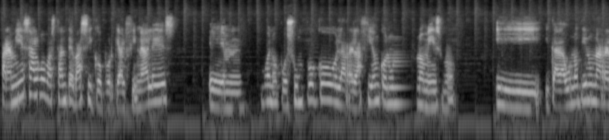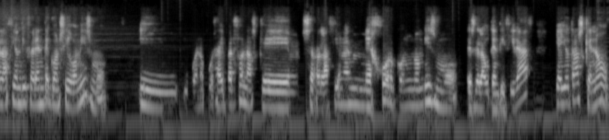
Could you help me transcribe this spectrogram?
para mí es algo bastante básico porque al final es, em, bueno, pues un poco la relación con uno mismo y, cada uno tiene una relación diferente consigo mismo. Y, bueno, pues hay personas que se relacionan mejor con uno mismo desde la autenticidad y hay otras que no.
